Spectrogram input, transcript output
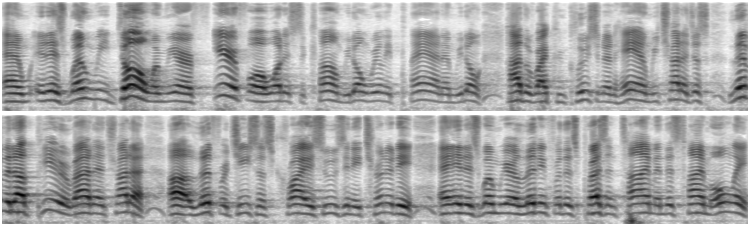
And it is when we don't, when we are fearful of what is to come, we don't really plan and we don't have the right conclusion in hand. We try to just live it up here rather than try to uh, live for Jesus Christ, who's in eternity. And it is when we are living for this present time and this time only,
